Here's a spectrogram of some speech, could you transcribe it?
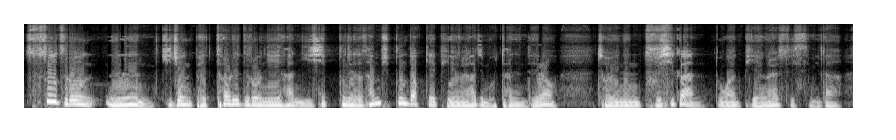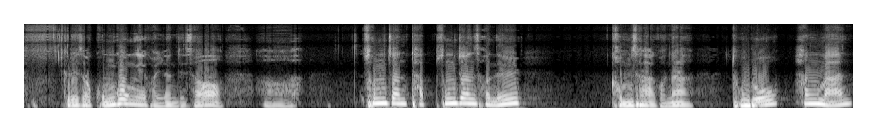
수소 드론은 기존 배터리 드론이 한 20분에서 30분밖에 비행을 하지 못하는데요. 저희는 2시간 동안 비행을 할 수 있습니다. 그래서 공공에 관련돼서 어, 송전탑, 송전선을 검사하거나 도로, 항만,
